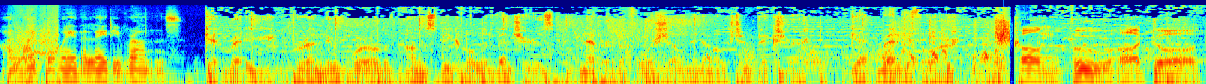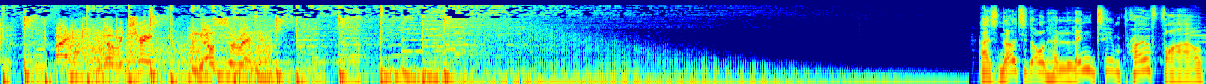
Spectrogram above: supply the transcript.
I like the way the lady runs. Get ready for a new world of unspeakable adventures never before shown in a motion picture. Get ready for Kung Fu Hot Dog. No retreat, no surrender. As noted on her LinkedIn profile,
